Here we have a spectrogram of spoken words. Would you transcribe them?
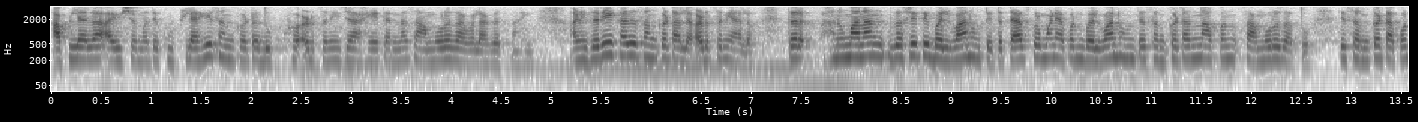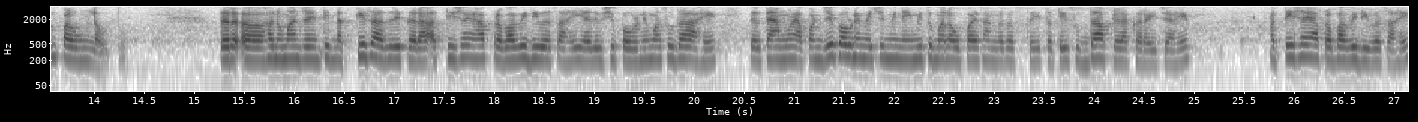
आपल्याला आयुष्यामध्ये कुठल्याही संकट दुःख अडचणी ज्या आहे त्यांना सामोरं जावं लागत नाही. आणि जरी एखादं संकट आलं अडचणी आलं तर हनुमानां जसे ते बलवान होते तर त्याचप्रमाणे आपण बलवान होऊन त्या संकटांना आपण सामोरं जातो. ते संकट आपण पळवून लावतो. तर हनुमान जयंती नक्की साजरी करा. अतिशय हा प्रभावी दिवस आहे. या दिवशी पौर्णिमासुद्धा आहे. तर त्यामुळे आपण जे पौर्णिमेचे मी नेहमी तुम्हाला उपाय सांगत असते तर ते सुद्धा आपल्याला करायचे आहे. अतिशय हा प्रभावी दिवस आहे.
